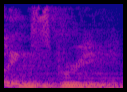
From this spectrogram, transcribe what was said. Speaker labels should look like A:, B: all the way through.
A: Killing spree.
